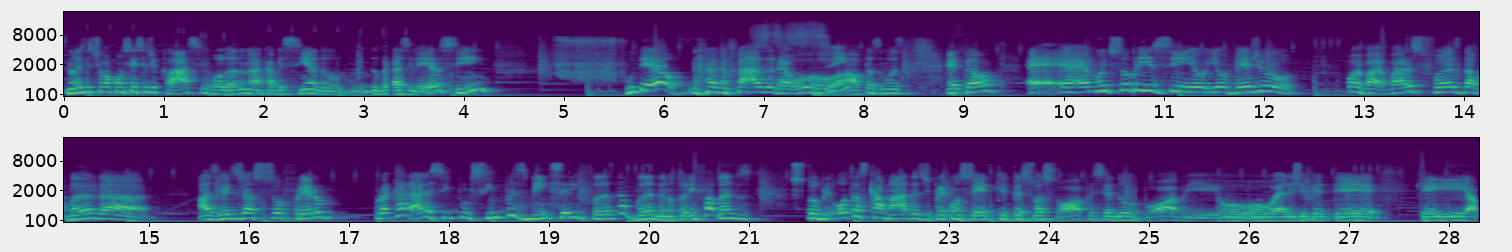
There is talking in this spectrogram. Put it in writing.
se não existir uma consciência de classe rolando na cabecinha do, do, do brasileiro, sim, fudeu, no caso, né? Uh, Sim. altas músicas. Então, é, é- é muito sobre isso, sim. E eu, eu vejo pô, vários fãs da banda, às vezes já sofreram pra caralho, assim, por simplesmente serem fãs da banda. Eu não tô nem falando sobre outras camadas de preconceito que pessoas sofrem sendo pobre ou, ou LGBT, QIA+,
